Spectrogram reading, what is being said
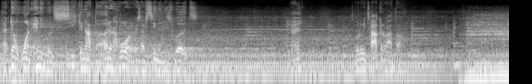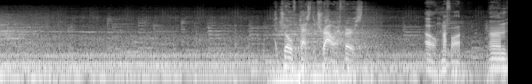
But I don't want anyone seeking out the utter horrors I've seen in these woods. Okay? So what are we talking about though? Drove past the trough at first. Oh, my fault. Um...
